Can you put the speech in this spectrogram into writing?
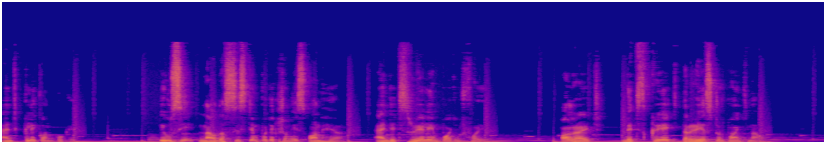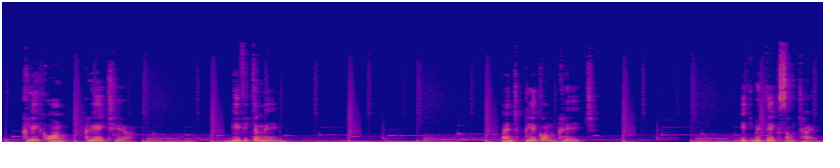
and click on OK. You see now the system protection is on here and it's really important for you. Alright, let's create the restore point now. Click on create here. Give it a name and click on create. It may take some time.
